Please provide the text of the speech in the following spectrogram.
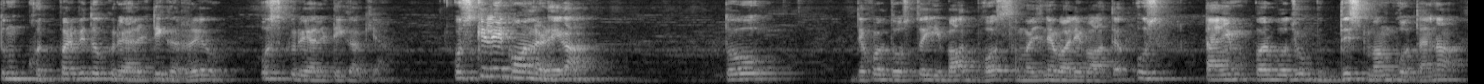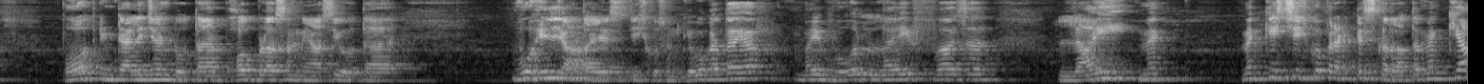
तुम खुद पर भी तो क्रियलिटी कर रहे हो। उस क्रियलिटी का क्या? उसके लिए कौन लड़ेगा? तो देखो दोस्तों, ये बात बहुत समझने वाली बात है। उस टाइम पर वो जो बुद्धिस्ट मंक होता है ना, बहुत इंटेलिजेंट होता है, बहुत बड़ा सन्यासी होता है, वो हिल जाता है इस चीज़ को सुन के वो कहता है, यार माई वो लाइफ वॉज़ अ लाई मैं मैं किस चीज़ को प्रैक्टिस कर रहा था? मैं क्या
